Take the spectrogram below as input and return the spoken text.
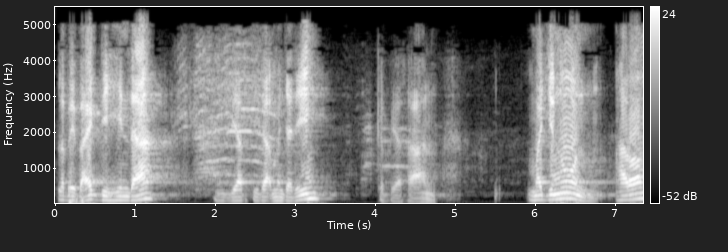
lebih baik dihindar biar tidak menjadi kebiasaan. Majnun haram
